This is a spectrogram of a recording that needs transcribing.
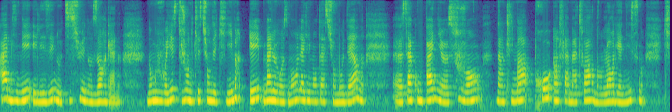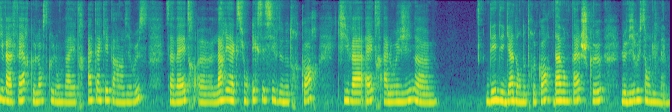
abîmer et léser nos tissus et nos organes. Donc vous voyez, c'est toujours une question d'équilibre et malheureusement, l'alimentation moderne euh, s'accompagne souvent d'un climat pro-inflammatoire dans l'organisme qui va faire que lorsque l'on va être attaqué par un virus, ça va être euh, la réaction excessive de notre corps qui va être à l'origine euh, des dégâts dans notre corps davantage que le virus en lui-même.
